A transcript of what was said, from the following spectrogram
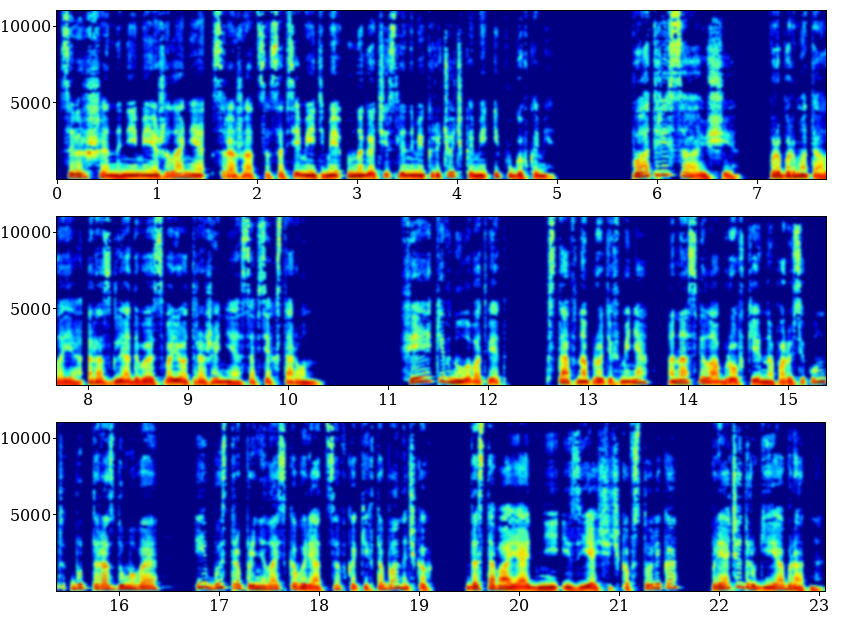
совершенно не имея желания сражаться со всеми этими многочисленными крючочками и пуговками. «Потрясающе!» — пробормотала я, разглядывая свое отражение со всех сторон. Фея кивнула в ответ. Встав напротив меня, она свела бровки на пару секунд, будто раздумывая, и быстро принялась ковыряться в каких-то баночках, доставая одни из ящичков столика, пряча другие обратно.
